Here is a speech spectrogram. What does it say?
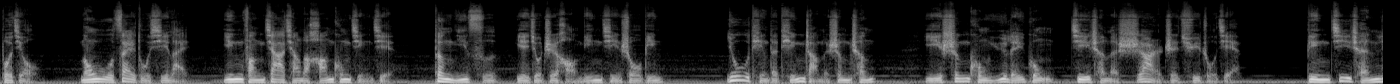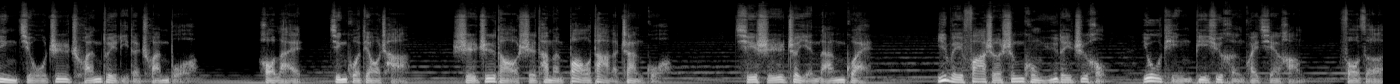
不久，浓雾再度袭来，英方加强了航空警戒，邓尼茨也就只好鸣金收兵。游艇的艇长们声称，以声控鱼雷共击沉了十二只驱逐舰，并击沉另九只船队里的船舶。后来经过调查。使知道是他们报大了战果，其实这也难怪，因为发射声控鱼雷之后，游艇必须很快潜航，否则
